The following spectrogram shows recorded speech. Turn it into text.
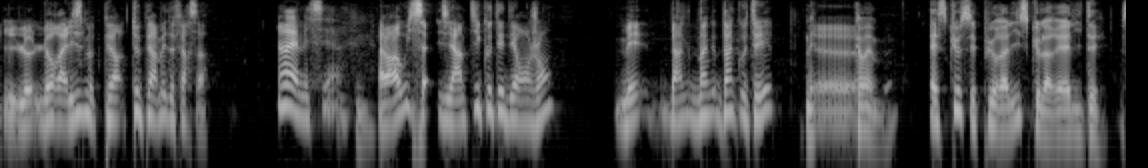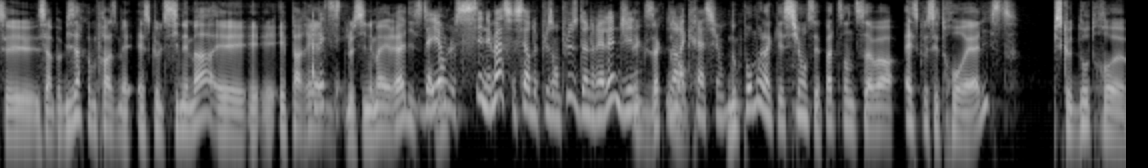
le, le réalisme per- te permet de faire ça. Ouais, mais c'est. euh, Alors ah oui, ça- il y a un petit côté dérangeant, mais d'un- d'un d'un côté, Mais euh, Quand même. Est-ce que c'est plus réaliste que la réalité? C'est un peu bizarre comme phrase, mais est-ce que le cinéma est, est- est pas mais réaliste? Le cinéma est réaliste. D'ailleurs, Donc- le cinéma se sert de plus en plus d'Unreal Engine Exactement. dans la création. Donc pour moi, la question, c'est pas de de savoir est-ce que c'est trop réaliste puisque d'autres euh,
